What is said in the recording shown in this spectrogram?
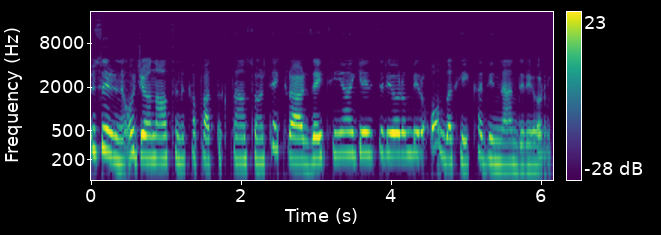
Üzerine ocağın altını kapattıktan sonra tekrar zeytinyağı gezdiriyorum. Bir 10 dakika dinlendiriyorum.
